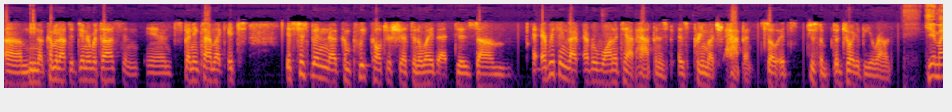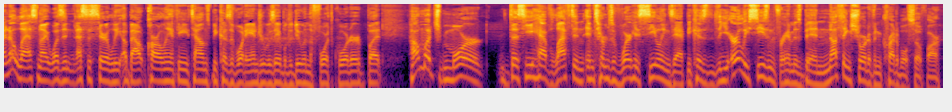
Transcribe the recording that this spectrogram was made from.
um, you know, coming out to dinner with us and and spending time like it's it's just been a complete culture shift in a way that is um everything that I've ever wanted to have happen has, has pretty much happened. So it's just a, a, joy to be around. Jim, I know last night wasn't necessarily about Karl-Anthony Towns because of what Andrew was able to do in the fourth quarter, but how much more does he have left in, in terms of where his ceiling's at? Because the early season for him has been nothing short of incredible so far.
